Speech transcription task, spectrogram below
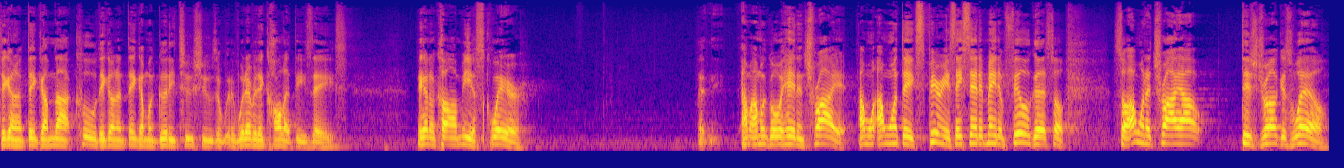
they're gonna think I'm not cool. They're gonna think I'm a goody two shoes or whatever they call it these days. They're gonna call me a square. I'm, I'm going to go ahead and try it. I want, I want the experience. They said it made them feel good, so, so I want to try out this drug as well.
